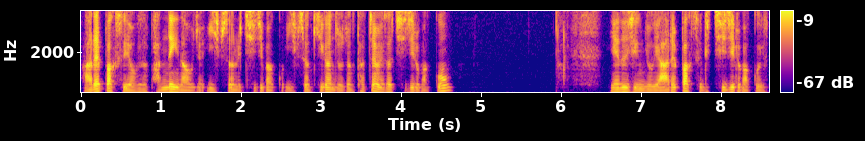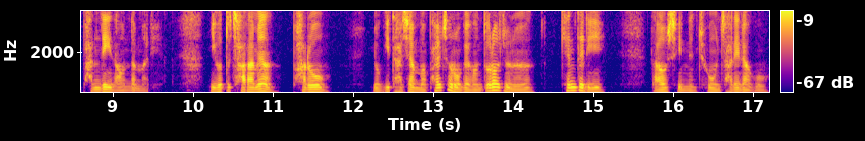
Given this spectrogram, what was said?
아래 박스 여기서 반등이 나오죠. 20선을 지지받고 20선 기간 조정 타점에서 지지를 받고 얘도 지금 여기 아래 박스를 지지를 받고 반등이 나온단 말이에요. 이것도 잘하면 바로 여기 다시 한번 8,500원 뚫어주는 캔들이 나올 수 있는 좋은 자리라고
